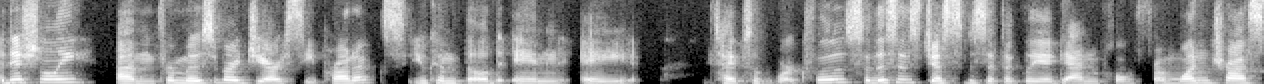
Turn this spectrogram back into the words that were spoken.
Additionally, um, for most of our GRC products, you can build in a types of workflows. So this is just specifically, again, pulled from OneTrust.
